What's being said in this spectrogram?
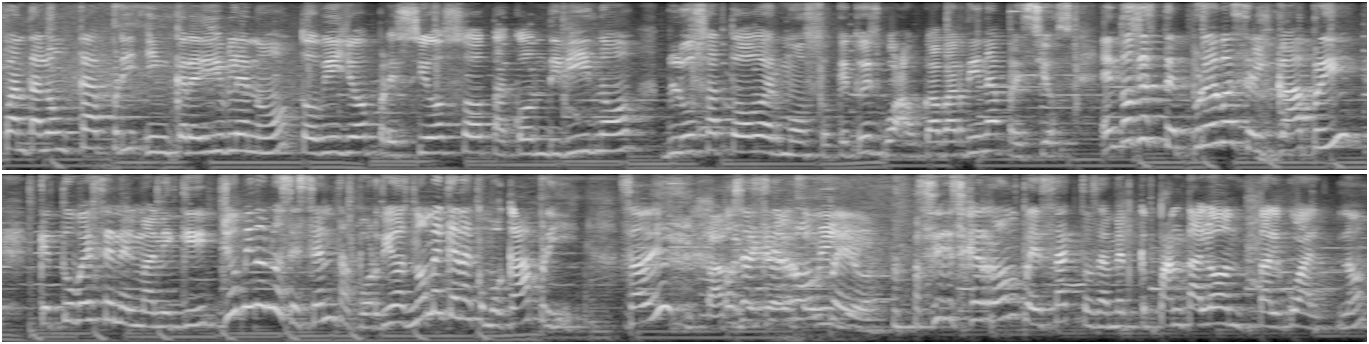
pantalón capri increíble, ¿no? Tobillo precioso, tacón divino, blusa todo hermoso. Que tú dices, wow, gabardina preciosa. Entonces te pruebas el capri que tú ves en el maniquí. Yo mido unos 60, por Dios. No me queda como capri, ¿sabes? Ah, o sea, se rompe. Sí, se rompe, exacto. O sea, me- pantalón, tal cual, ¿no?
